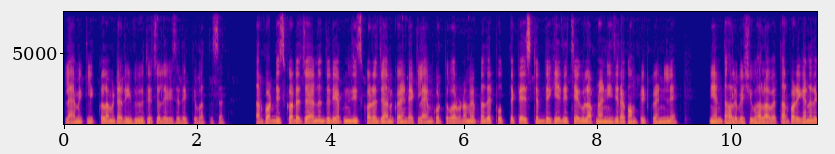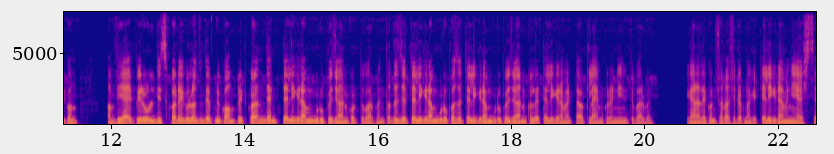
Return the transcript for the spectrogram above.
ক্লাইমে ক্লিক করলাম, এটা রিভিউতে চলে গেছে, দেখতে পাচ্ছেন তারপর ডিসকর্ডে জয়েন যদি আপনি ডিসকর্ডে জয়েন করেন, এটা ক্লাইম করতে পারবেন। আমি আপনাদের প্রত্যেকটা স্টেপ দেখিয়ে দিচ্ছি, এগুলো আপনারা নিজেরা কমপ্লিট করে নিলে নিন তাহলে বেশি ভালো হবে। তারপর এখানে দেখুন ভিআইপি রুল ডিসকর্ড এগুলো যদি আপনি কমপ্লিট করেন দেন টেলিগ্রাম গ্রুপে জয়েন করতে পারবেন। তাদের যে টেলিগ্রাম গ্রুপ আছে টেলিগ্রাম গ্রুপে জয়েন করলে টেলিগ্রামেরটাও ক্লাইম করে নিয়ে নিতে পারবেন। এখানে দেখুন, সরাসরি আপনাকে টেলিগ্রামে নিয়ে আসছে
